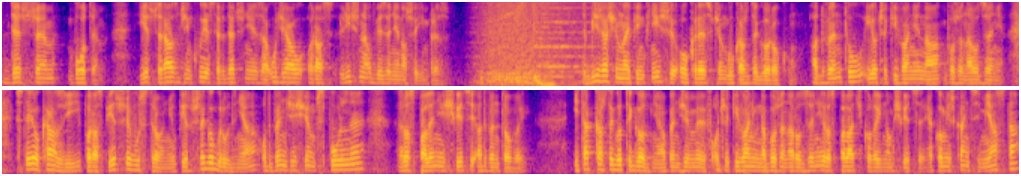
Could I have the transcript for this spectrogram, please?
deszczem, błotem. Jeszcze raz dziękuję serdecznie za udział oraz liczne odwiedzenie naszej imprezy. Zbliża się najpiękniejszy okres w ciągu każdego roku Adwentu i oczekiwanie na Boże Narodzenie. Z tej okazji po raz pierwszy w Ustroniu 1 grudnia odbędzie się wspólne rozpalenie świecy adwentowej. I tak każdego tygodnia będziemy w oczekiwaniu na Boże Narodzenie rozpalać kolejną świecę. Jako mieszkańcy miasta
